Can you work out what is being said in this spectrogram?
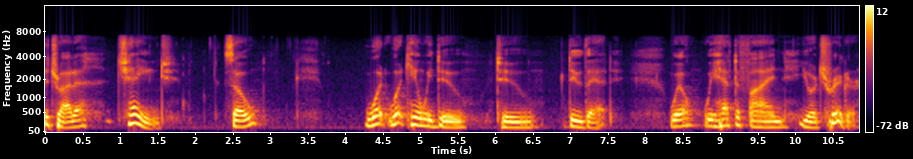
to try to change. So, what what can we do to do that? Well, we have to find your trigger.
